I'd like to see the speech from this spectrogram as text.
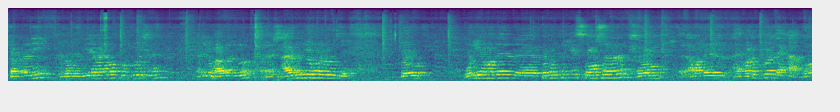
চন্দ্রানী এবং রিয়া ম্যাডামও ফোন করেছিলেন। জন্য ভালো লাগল। সায়নী ওখানে রয়েছে তো উনি আমাদের প্রথম থেকে স্পন্সর এবং আমাদের হঠাৎ করে দেখা, কোনো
